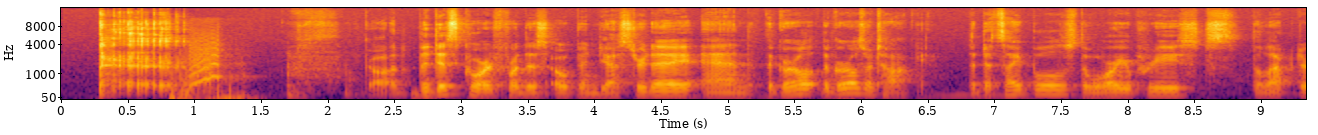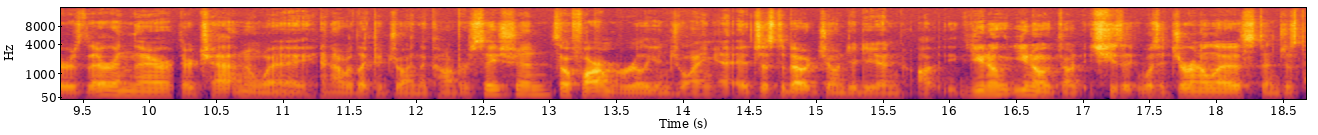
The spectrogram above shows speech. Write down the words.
oh god. The Discord for this opened yesterday, and the girl the girls are talking. The disciples, the warrior priests, the lectors, they're in there, they're chatting away, and I would like to join the conversation. So far, I'm really enjoying it. It's just about Joan Didion. Uh, you know, you know, Joan. She was a journalist and just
